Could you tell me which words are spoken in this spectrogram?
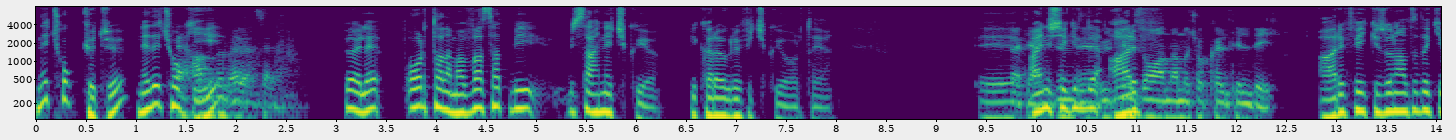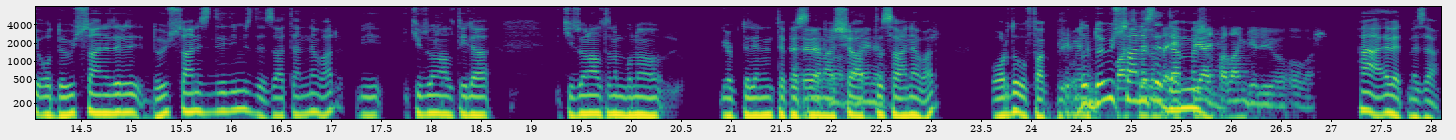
ne çok kötü ne de çok E, iyi. anladım, evet seni. Böyle ortalama vasat bir bir sahne çıkıyor. Bir koreografi çıkıyor ortaya. Ee, Evet, yani aynı şekilde e, Arif o anlamda çok kaliteli değil. Arif ve 216'daki o dövüş sahneleri dövüş sahnesi dediğimizde zaten ne var? Bir 216 ile 216'nın bunu gökdelenin tepesinden evet, o- aşağı attığı aynen. sahne var. Orada ufak bir. O da Filmin dövüş sahnesi de denmez FBI ona. falan geliyor o var. Ha evet mesela.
